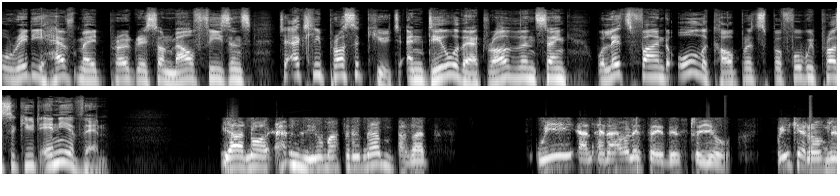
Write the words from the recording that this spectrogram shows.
already have made progress on malfeasance to actually prosecute and deal with that rather than saying, well, let's find all the culprits before we prosecute any of them? Yeah, no, you must remember that we, and, and I always say this to you, we can only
